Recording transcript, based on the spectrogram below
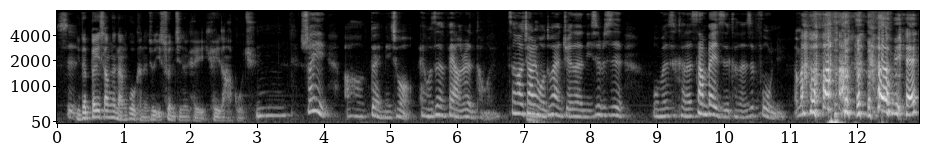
是你的悲伤跟难过可能就一瞬间就可以可以让它过去。嗯，所以哦，对，没错，哎，我真的非常认同。哎，正浩教练，我突然觉得你是不是我们可能上辈子可能是妇女？特别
